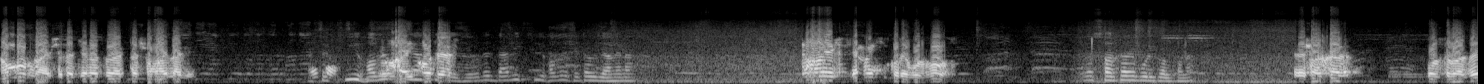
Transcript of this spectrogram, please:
সম্ভব নয় সেটার জন্য তো একটা সময় লাগে। আচ্ছা কি হবে হাইকোর্টের- ওদের দাবি কি হবে সেটাও জানে না। আমি কি করে বলব? সরকারের পরিকল্পনা। সরকার বলতে পারবে।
